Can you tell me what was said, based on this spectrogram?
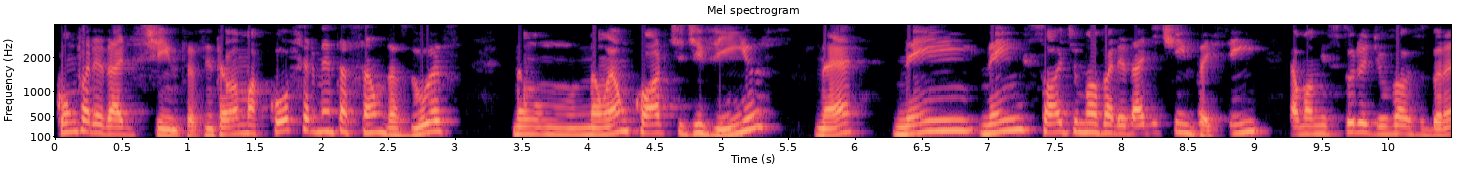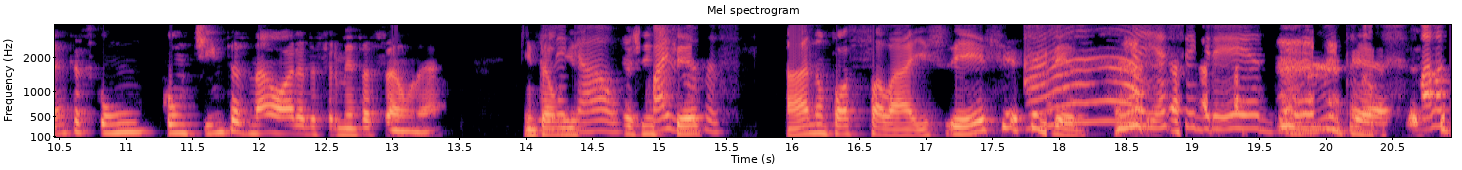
com variedades tintas. Então é uma cofermentação das duas não, não é um corte de vinhos, né? Nem, nem só de uma variedade de tinta, e sim é uma mistura de uvas brancas com, com tintas na hora da fermentação, né? Então, Legal. Isso Quais fez... uvas? Ah, não posso falar isso. Esse é segredo. Ah, é segredo. Muito é. bom. Fala,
